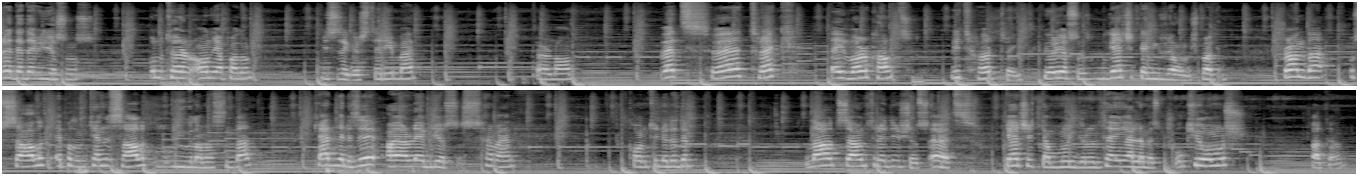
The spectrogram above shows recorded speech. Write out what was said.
reddedebiliyorsunuz. Bunu turn on yapalım. Bir size göstereyim ben. Turn on. Evet ve track a workout with heart rate. Görüyorsunuz bu gerçekten güzel olmuş bakın. Şu anda bu sağlık Apple'ın kendi sağlık uygulamasından kendinizi ayarlayabiliyorsunuz. Hemen continue dedim. Loud sound reductions. Evet. Gerçekten bunun gürültü engellemesi çok iyi olmuş. Bakın.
